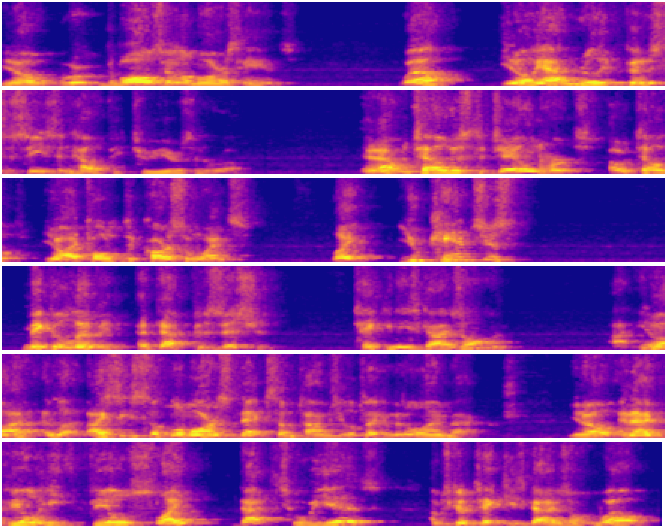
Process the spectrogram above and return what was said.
You know, the ball's in Lamar's hands. Well, you know, he hadn't really finished the season healthy two years in a row. And I would tell this to Jalen Hurts. I would tell, you know, I told it to Carson Wentz. Like, you can't just make a living at that position taking these guys on. I, you know, I, I see some, Lamar's neck sometimes. He looks like a middle linebacker, you know, and I feel he feels like that's who he is. I'm just going to take these guys on. Well,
